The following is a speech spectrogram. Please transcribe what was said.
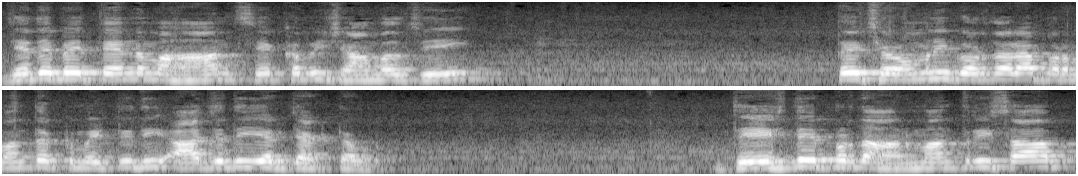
ਜਿਹਦੇ ਵਿੱਚ ਤਿੰਨ ਮਹਾਨ ਸਿੱਖ ਵੀ ਸ਼ਾਮਲ ਸੀ ਤੇ ਸ਼੍ਰੋਮਣੀ ਗੁਰਦੁਆਰਾ ਪ੍ਰਬੰਧਕ ਕਮੇਟੀ ਦੀ ਅੱਜ ਦੀ ਐਗਜ਼ੈਕਟਿਵ ਦੇਸ਼ ਦੇ ਪ੍ਰਧਾਨ ਮੰਤਰੀ ਸਾਹਿਬ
